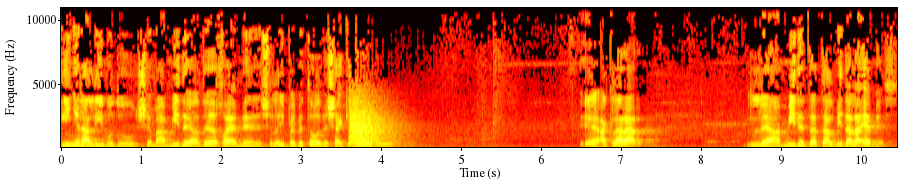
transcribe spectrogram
עניין הלימוד הוא שמעמיד על דרך האמת שלא ייפל בטעות ושקר. הכלל הר, להעמיד את התלמיד על האמס.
